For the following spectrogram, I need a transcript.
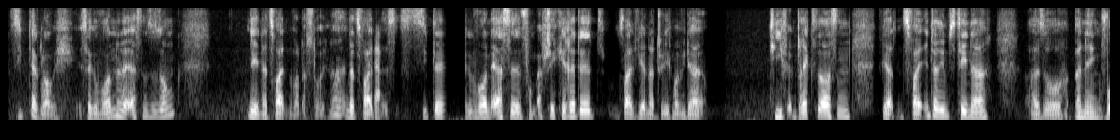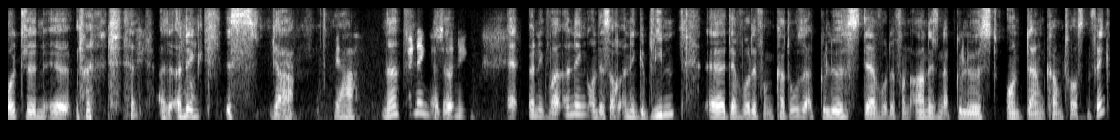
Siebter, glaube ich, ist er geworden in der ersten Saison. Nee, in der zweiten war das, glaube ich. Ne? In der zweiten Ja. ist es Siebter geworden, erste vom Abstieg gerettet, weil wir natürlich mal wieder tief im Dreck saßen. Wir hatten zwei Interimstrainer, also Önning wollte, äh, also Önning ist, ja, Ja, ne? Önning ist Also- Önning. Äh, Önning war Önning und ist auch Önning geblieben. Äh, der wurde von Cardoso abgelöst, der wurde von Arnesen abgelöst und dann kam Thorsten Fink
